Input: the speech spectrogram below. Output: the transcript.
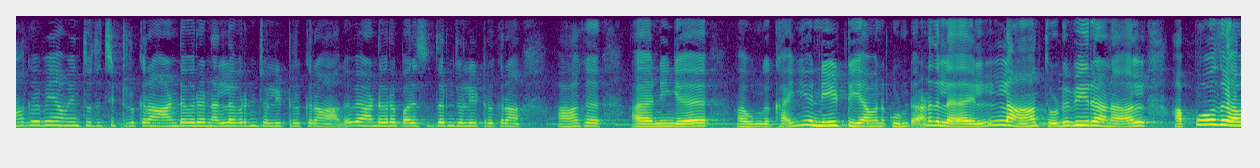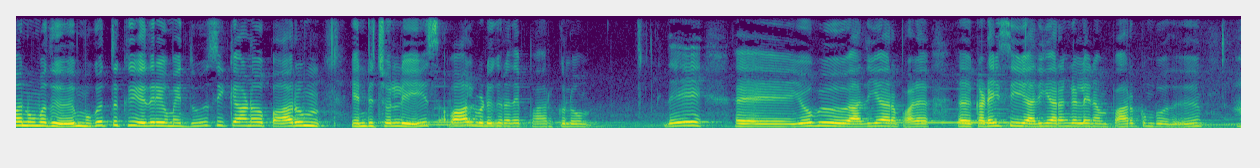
ஆகவே அவன் துதிச்சிட்டு இருக்கிறான். ஆண்டவரை நல்லவர்னு சொல்லிட்டு இருக்கிறான். ஆகவே ஆண்டவரை பரிசுத்தர்னு சொல்லிட்டு இருக்கிறான். ஆக நீங்கள் உங்கள் கையை நீட்டி அவனுக்கு உண்டானதில் எல்லாம் தொடுவீரானால் அப்போது அவன் உமது முகத்துக்கு எதிரே உமை தூசிக்கானோ பாரும் என்று சொல்லி சவால் விடுகிறதை பார்க்கலாம். இதே யோபு அதிகாரம் பல கடைசி அதிகாரங்களில் நாம் பார்க்கும்போது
